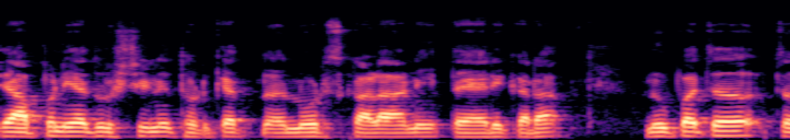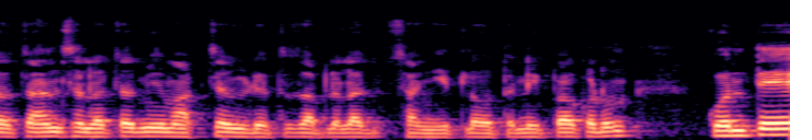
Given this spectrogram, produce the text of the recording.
ते आपण या दृष्टीने थोडक्यात नोट्स काढा आणि तयारी करा. निपाचं च चान्सलरचं मी मागच्या व्हिडिओतच आपल्याला सांगितलं होतं. निपाकडून कोणते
